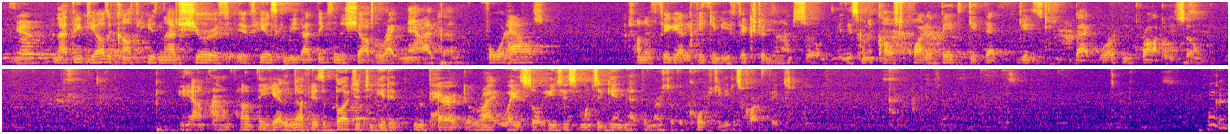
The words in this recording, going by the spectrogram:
it's Yeah, over. and I think the other company, he's not sure if, if his can be, I think it's in the shop right now at the Ford House, trying to figure out if it can be fixed or not, so, and it's gonna cost quite a bit to get that, get it back working properly, so. Yeah, I don't, I don't think he has enough in his budget to get it repaired the right way, so he's just, once again, at the mercy of the courts to get his car fixed. Okay.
